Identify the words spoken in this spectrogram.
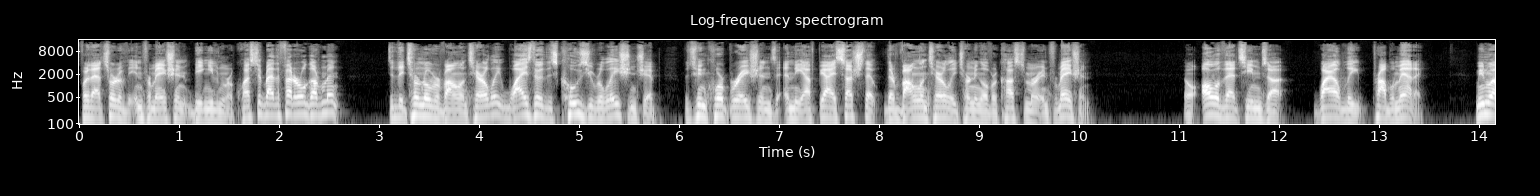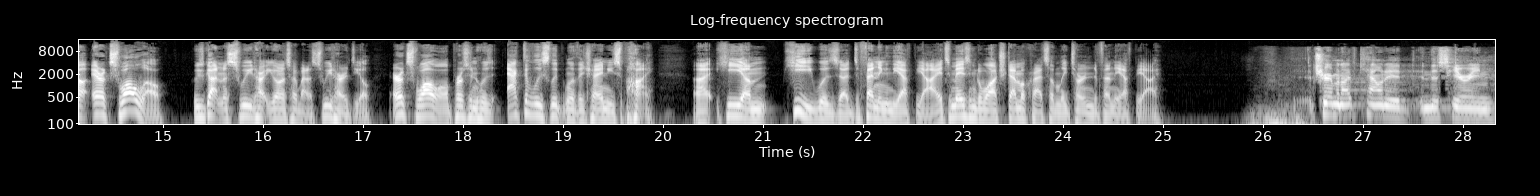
for that sort of information being even requested by the federal government? Did they turn over voluntarily? Why is there this cozy relationship between corporations and the FBI such that they're voluntarily turning over customer information? Now, all of that seems uh, wildly problematic. Meanwhile, Eric Swalwell, who's gotten a sweetheart, you want to talk about a sweetheart deal? Eric Swalwell, a person who is actively sleeping with a Chinese spy, uh, he um he was uh, defending the FBI. It's amazing to watch Democrats suddenly turn and defend the FBI. Chairman, I've counted in this hearing,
